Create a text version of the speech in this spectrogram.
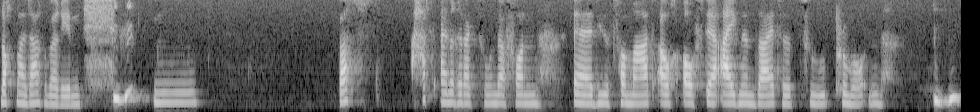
noch mal darüber reden. Mhm. Was hat eine Redaktion davon, äh, dieses Format auch auf der eigenen Seite zu promoten? Mhm.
